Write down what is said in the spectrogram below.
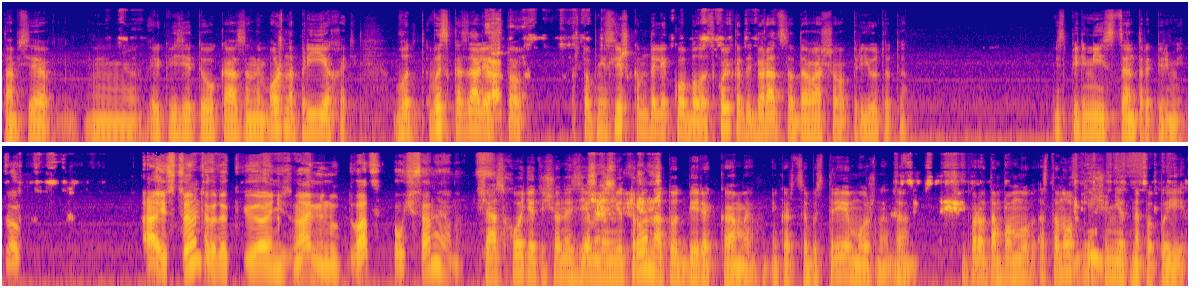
там все реквизиты указаны. Можно приехать. Вот вы сказали, Да. что чтобы не слишком далеко было. Сколько добираться до вашего приюта-то? Из Перми, из центра Перми. А, из центра, так, я не знаю, минут 20, полчаса, наверное. Сейчас ходит еще наземное метро на тот берег Камы. Мне кажется, быстрее можно, да? Правда, там, по-моему, остановки еще нет на ППИ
